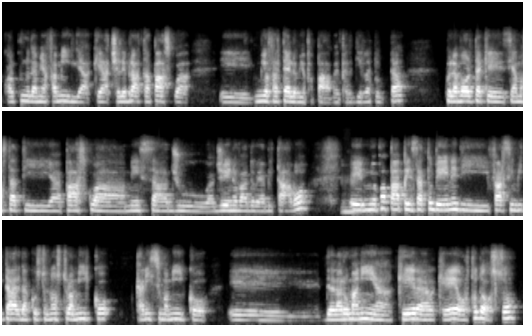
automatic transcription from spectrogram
qualcuno della mia famiglia che ha celebrato a Pasqua mio fratello e mio papà, per dirla tutta, quella volta che siamo stati a Pasqua messa giù a Genova dove abitavo mm-hmm. e mio papà ha pensato bene di farsi invitare da questo nostro amico, carissimo amico eh, della Romania che, era, che è ortodosso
